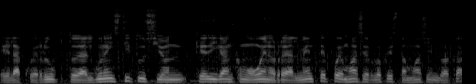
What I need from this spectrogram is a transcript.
el acuerrupto, de alguna institución que digan como, bueno, realmente podemos hacer lo que estamos haciendo acá?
